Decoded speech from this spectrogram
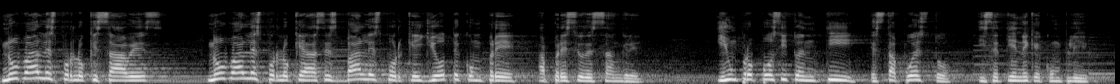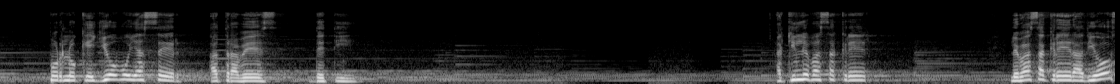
No vales por lo que sabes, no vales por lo que haces, vales porque yo te compré a precio de sangre y un propósito en ti está puesto y se tiene que cumplir, por lo que yo voy a hacer a través de ti. ¿A quién le vas a creer? ¿Le vas a creer a Dios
